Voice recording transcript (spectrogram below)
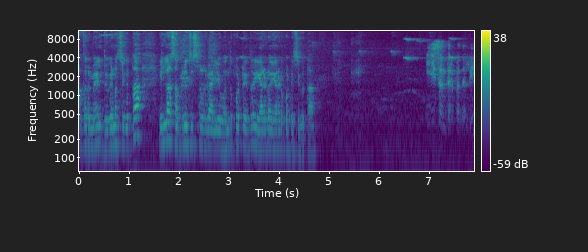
ಅದರ ಮೇಲೆ ದ್ವಿಗುಣ ಸಿಗುತ್ತಾ? ಇಲ್ಲ ಸಬ್ ರಿಜಿಸ್ಟ್ರಾರ್ ವ್ಯಾಲ್ಯೂ ಒಂದು ಕೋಟಿ ಇದ್ದರೆ ಎರಡು ಎರಡು ಕೋಟಿ ಸಿಗುತ್ತಾ? ಈ ಸಂದರ್ಭದಲ್ಲಿ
